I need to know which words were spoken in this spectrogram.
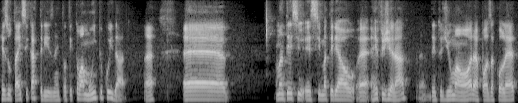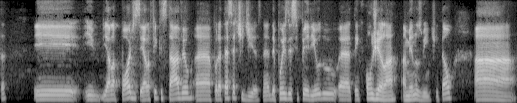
resultar em cicatriz, né? Então tem que tomar muito cuidado. Né? É, manter esse, esse material é, refrigerado né, dentro de uma hora após a coleta e, e, e ela pode ser, ela fica estável é, por até sete dias. Né? Depois desse período é, tem que congelar a menos 20. Então a,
